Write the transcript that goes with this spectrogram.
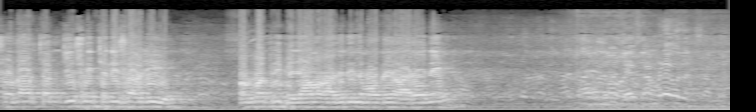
ਸਰਦਾਰ ਚਰਨਜੀਤ ਸਿੰਘ ਚੰਨੀ ਸਾਹਿਬ ਜੀ ਮੁੱਖ ਮੰਤਰੀ ਪੰਜਾਬ ਹਾਜ਼ਰੀ ਲਵਾਉਂਦੇ ਆ ਰਹੇ ਨੇ। ਸਾਹਮਣੇ ਹੋ ਜਾ ਸਾਹਮਣੇ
